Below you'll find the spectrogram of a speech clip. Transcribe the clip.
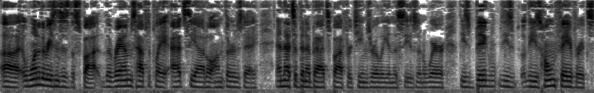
Uh, one of the reasons is the spot. The Rams have to play at Seattle on Thursday, and that's been a bad spot for teams early in the season where these big, these, these home favorites,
